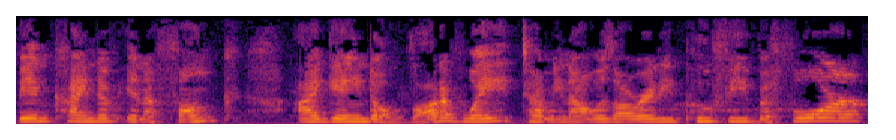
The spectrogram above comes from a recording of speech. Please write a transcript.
been kind of in a funk. I gained a lot of weight. I mean, I was already poofy before.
